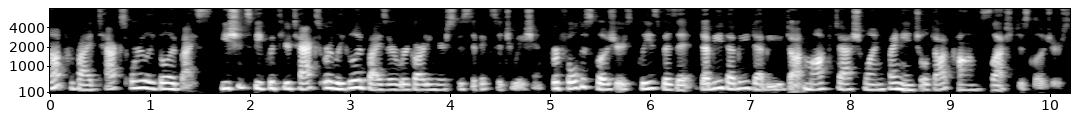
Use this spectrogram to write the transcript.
not provide tax or legal advice. You should speak with your tax or legal advisor regarding your specific situation. For full disclosures, please visit www.mach-1financial.com slash disclosures.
